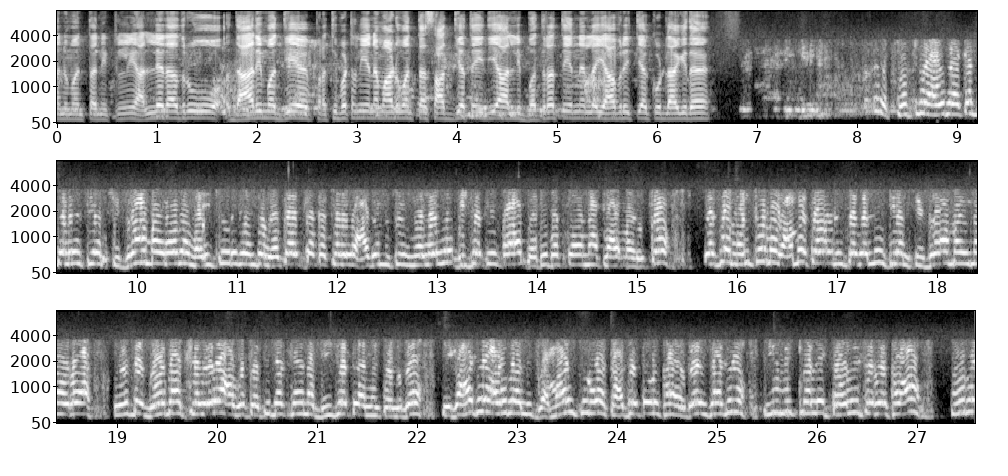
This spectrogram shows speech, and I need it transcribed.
ಅನ್ನುವಂತ ನಿಟ್ಟಿನಲ್ಲಿ ಅಲ್ಲೇನಾದ್ರೂ ದಾರಿ ಮಧ್ಯೆ ಪ್ರತಿಭಟನೆಯನ್ನ ಮಾಡುವಂತ ಸಾಧ್ಯತೆ ಇದೆಯಾ? ಅಲ್ಲಿ ಭದ್ರತೆಯನ್ನೆಲ್ಲ ಯಾವ ರೀತಿಯ ಕೊಡಲಾಗಿದೆ? ಸೂಚನೆ ಹೌದು, ಯಾಕಂತಂದ್ರೆ ಸಿದ್ದರಾಮಯ್ಯ ಮೈಸೂರಿಗೆ ಒಂದು ಲೋಕಾಯುಕ್ತ ಕಚೇರಿಗೆ ಆಗಮಿಸಿದ ಹಿನ್ನೆಲೆಯಲ್ಲಿ ಬಿಜೆಪಿ ಸಹ ಪ್ರತಿಭಟನೆಯನ್ನ ಪ್ಲಾನ್ ಮಾಡಿತ್ತು. ಸದ್ಯ ಮೈಸೂರಿನ ರಾಮಸಾಗರದಲ್ಲಿ ಸಿಎಂ ಸಿದ್ದರಾಮಯ್ಯನವರ ವಿರುದ್ಧ ಗೋದಾಕ್ಷೆಗಳು ಹಾಗೂ ಪ್ರತಿಭಟನೆಯನ್ನ ಬಿಜೆಪಿ ಹಮ್ಮಿಕೊಂಡಿದೆ. ಈಗಾಗಲೇ ಅವರು ಅಲ್ಲಿ ಜಮಾಯಿಸಿರುವ ಸಾಧ್ಯತೆಗಳು ಸಹ ಇದೆ. ಈಗಾಗಲೇ ಈ ನಿಟ್ಟಿನಲ್ಲಿ ಪೊಲೀಸರು ಸಹ ಪೂರ್ವ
